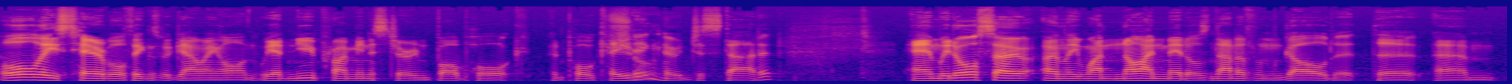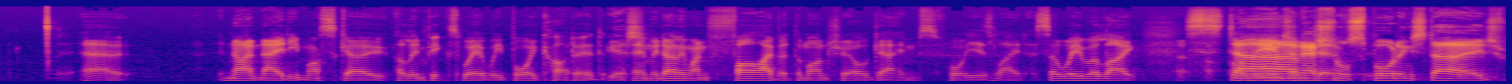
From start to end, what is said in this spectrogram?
All these terrible things were going on. We had new Prime Minister in Bob Hawke and Paul Keating, who had just started. And we'd also only won nine medals, none of them gold, at the um, uh, 1980 Moscow Olympics where we boycotted. Yes. And we'd only won five at the Montreal Games four years later. So we were like starved On starved. the of- international sporting stage,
